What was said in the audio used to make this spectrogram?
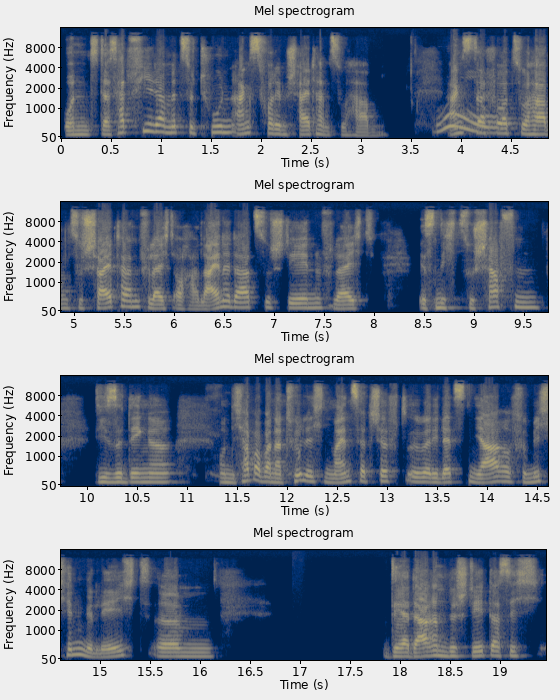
Und das hat viel damit zu tun, Angst vor dem Scheitern zu haben. Uh. Angst davor zu haben, zu scheitern, vielleicht auch alleine dazustehen, vielleicht ist nicht zu schaffen, diese Dinge. Und ich habe aber natürlich einen Mindset-Shift über die letzten Jahre für mich hingelegt, ähm, der darin besteht, dass ich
